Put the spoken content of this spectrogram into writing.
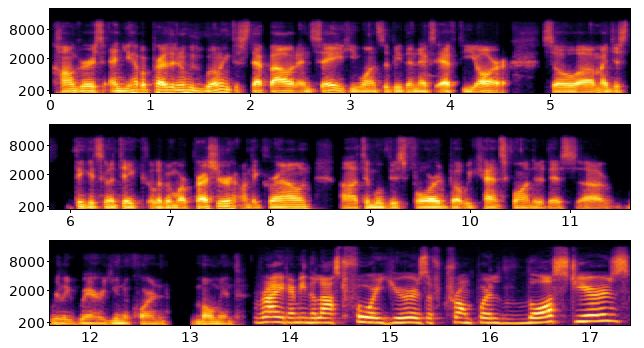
Congress, and you have a president who's willing to step out and say he wants to be the next FDR. So um, I just think it's going to take a little bit more pressure on the ground uh, to move this forward, but we can't squander this uh, really rare unicorn moment. Right. I mean, the last four years of Trump were lost years.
